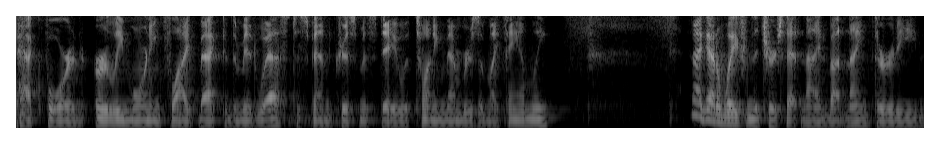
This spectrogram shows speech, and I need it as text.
pack for an early morning flight back to the Midwest to spend Christmas Day with 20 members of my family. And I got away from the church that night about 9:30.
